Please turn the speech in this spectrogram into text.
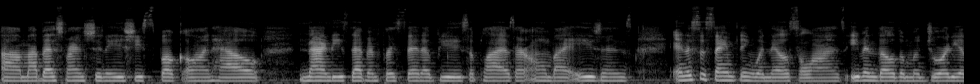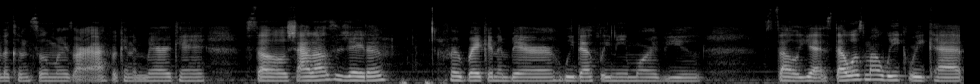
um, my best friend Shanice, she spoke on how 97% of beauty supplies are owned by Asians. And it's the same thing with nail salons, even though the majority of the consumers are African American. So, shout out to Jada for breaking the barrier. We definitely need more of you. So, yes, that was my week recap.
